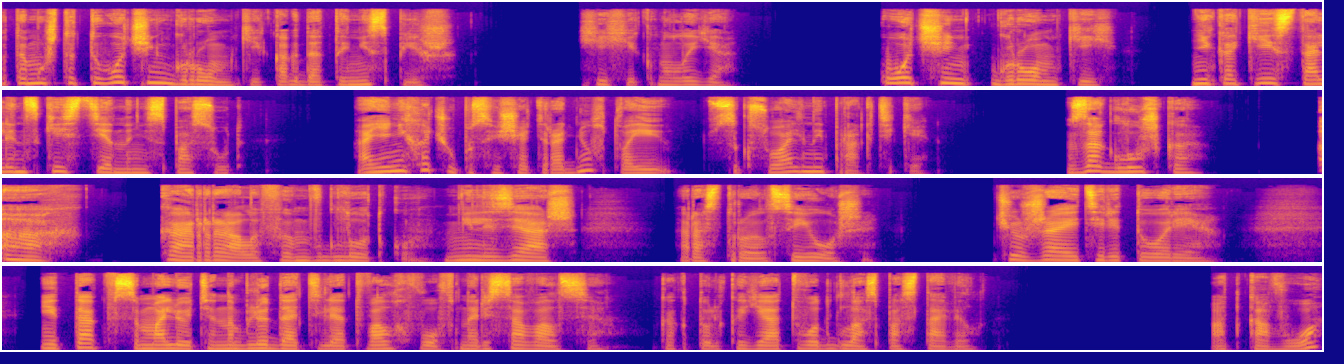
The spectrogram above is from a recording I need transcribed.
потому что ты очень громкий, когда ты не спишь», — хихикнула я. «Очень громкий. Никакие сталинские стены не спасут. А я не хочу посвящать родню в твои сексуальные практики. Заглушка. Ах, кораллов им в глотку. Нельзя ж», — расстроился Йоши. «Чужая территория. И так в самолете наблюдатель от волхвов нарисовался, как только я отвод глаз поставил». «От кого?»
